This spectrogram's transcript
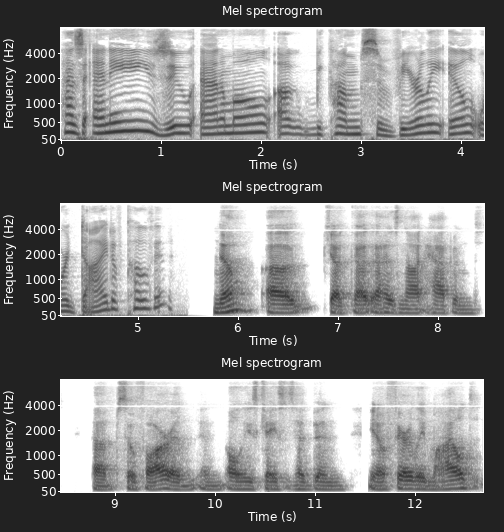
Has any zoo animal uh, become severely ill or died of COVID? No, uh, yeah, that, that has not happened uh, so far, and, and all these cases have been, you know, fairly mild.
